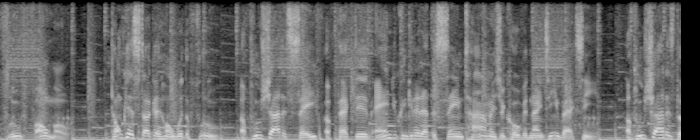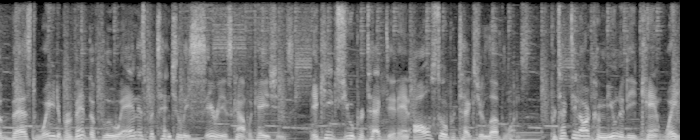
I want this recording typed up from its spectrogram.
flu FOMO. Don't get stuck at home with the flu. A flu shot is safe, effective, and you can get it at the same time as your COVID 19 vaccine. A flu shot is the best way to prevent the flu and its potentially serious complications. It keeps you protected and also protects your loved ones. Protecting our community can't wait.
